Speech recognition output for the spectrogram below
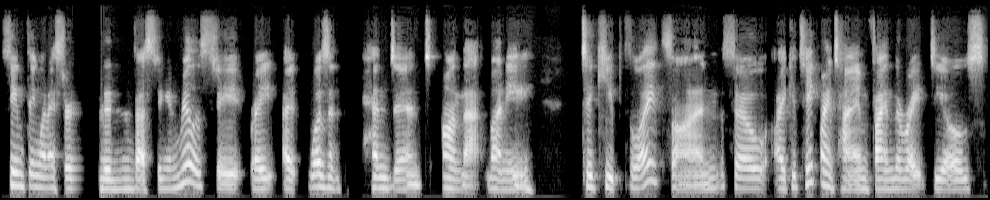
Same thing when I started investing in real estate, right? I wasn't dependent on that money to keep the lights on. So I could take my time, find the right deals,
